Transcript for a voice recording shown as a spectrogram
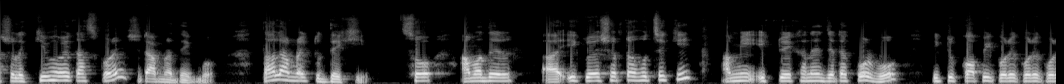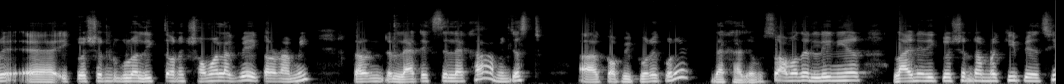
আসলে কীভাবে কাজ করে সেটা আমরা দেখব। তাহলে আমরা একটু দেখি। সো আমাদের ইকুয়েশনটা হচ্ছে কি? আমি একটু এখানে যেটা করব একটু কপি করে করে করে ইকুয়েশনগুলো লিখতে অনেক সময় লাগবে, এই কারণে আমি, কারণ এটা ল্যাটেক্সে লেখা, আমি জাস্ট কপি করে করে দেখা যাবে। সো আমাদের লিনিয়ার লাইনের ইকুয়েশনটা আমরা কি পেয়েছি?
